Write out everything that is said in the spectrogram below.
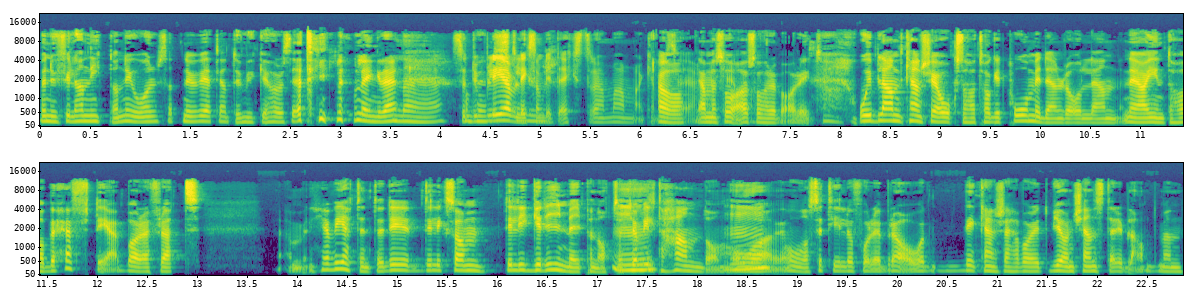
Men nu fyller han 19 i år. Så nu vet jag inte hur mycket jag har att säga till om längre. Nej. Så du blev stor. liksom lite extra mamma kan man Ja, säga. ja men så, så har det varit. Och ibland kanske jag också har tagit på mig den rollen när jag inte har behövt det. Bara för att, jag vet inte, det, det, liksom, det ligger i mig på något sätt. Jag vill ta hand om och, och se till att få det bra. Och det kanske har varit björntjänster ibland. Men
